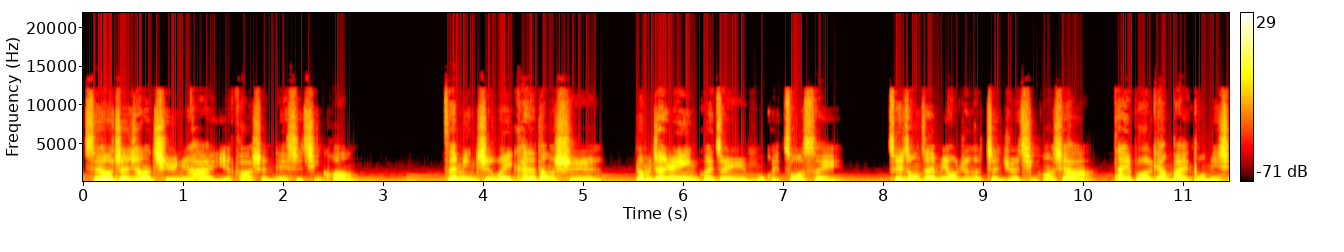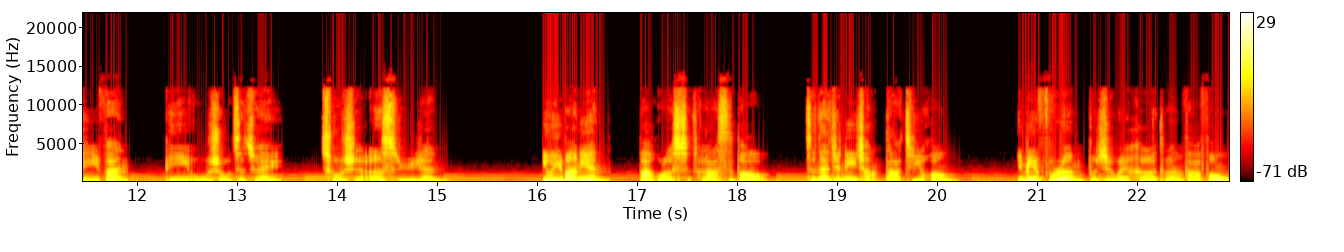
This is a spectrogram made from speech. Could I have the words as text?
随后，镇上的其余女孩也发生类似情况。在明智未开的当时，人们将原因归罪于魔鬼作祟，最终在没有任何证据的情况下，逮捕了两百多名嫌疑犯，并以无数之罪促使二十余人。一五一八年，法国的史特拉斯堡正在经历一场大饥荒，一名妇人不知为何突然发疯，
